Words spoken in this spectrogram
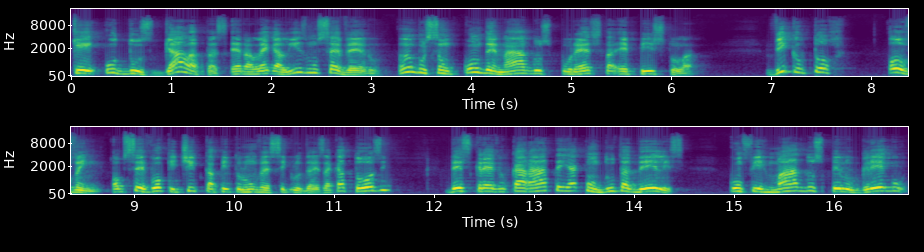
que o dos Gálatas era legalismo severo. Ambos são condenados por esta epístola. Victor Owen observou que Tito capítulo 1, versículo 10 a 14, descreve o caráter e a conduta deles, confirmados pelo grego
